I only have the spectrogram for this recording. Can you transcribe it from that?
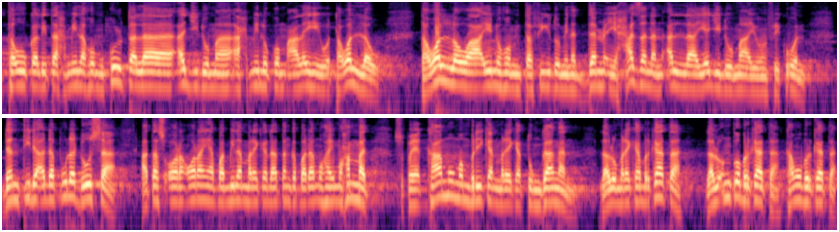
atauka لتحملهم qulta لا أجد ما أحملكم عليه وتولوا تولوا tawallaw a'inuhum من minad حزنا hazanan alla ما ma dan tidak ada pula dosa atas orang-orang yang apabila mereka datang kepadamu hai Muhammad supaya kamu memberikan mereka tunggangan. Lalu mereka berkata lalu engkau berkata kamu berkata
